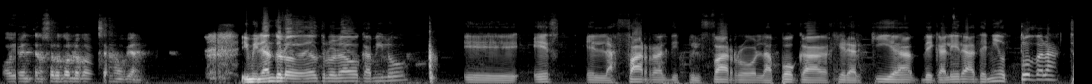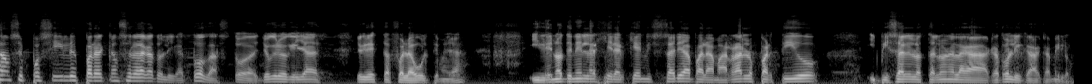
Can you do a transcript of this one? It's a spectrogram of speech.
obviamente nosotros todos lo conocemos bien. Y mirándolo de otro lado, Camilo, eh, es en la farra, el despilfarro, la poca jerarquía de Calera. Ha tenido todas las chances posibles para alcanzar a la Católica. Todas, todas. Yo creo que ya, yo creo que esta fue la última ya. Y de no tener la jerarquía necesaria para amarrar los partidos y pisarle los talones a la Católica, Camilo.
